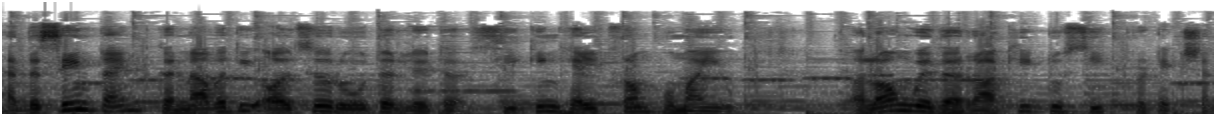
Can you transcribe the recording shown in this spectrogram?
At the same time, Karnavati also wrote a letter seeking help from Humayun, along with a Rakhi to seek protection.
